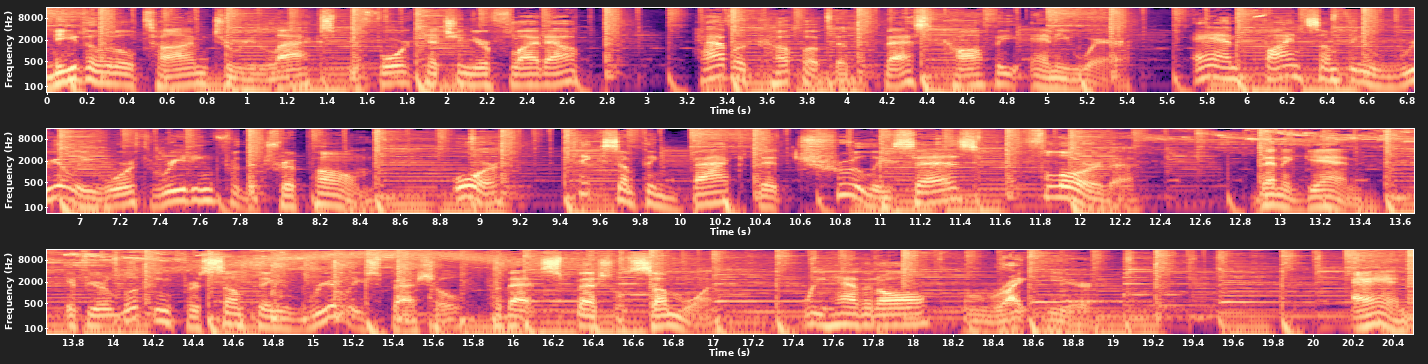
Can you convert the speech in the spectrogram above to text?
Need a little time to relax before catching your flight out? Have a cup of the best coffee anywhere and find something really worth reading for the trip home. Or take something back that truly says Florida. Then again, if you're looking for something really special for that special someone, we have it all right here. And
